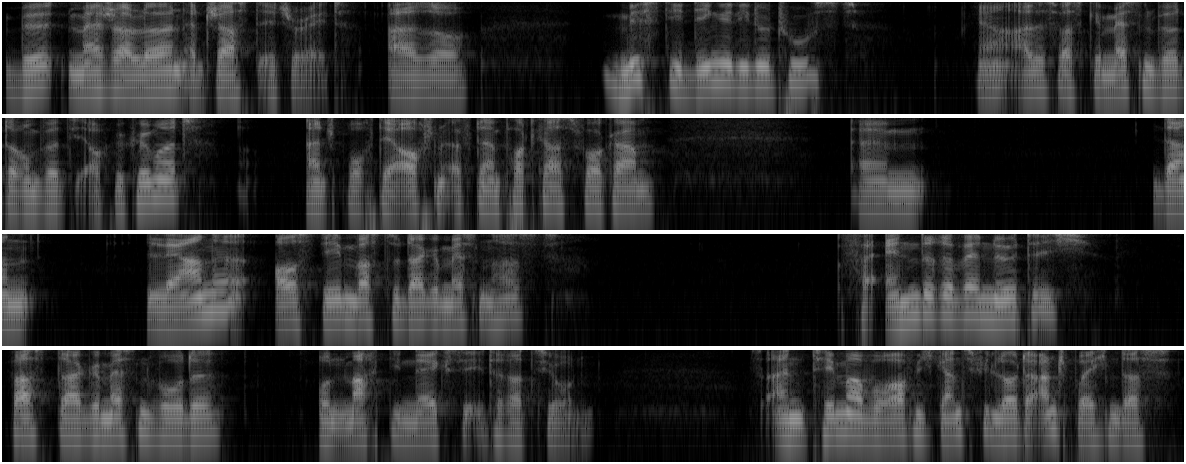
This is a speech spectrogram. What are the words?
Build, Measure, Learn, Adjust, Iterate. Also misst die Dinge, die du tust. Ja, alles, was gemessen wird, darum wird sich auch gekümmert. Ein Spruch, der auch schon öfter im Podcast vorkam. Ähm, dann lerne aus dem, was du da gemessen hast. Verändere, wenn nötig, was da gemessen wurde und mach die nächste Iteration. Das ist ein Thema, worauf mich ganz viele Leute ansprechen, dass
